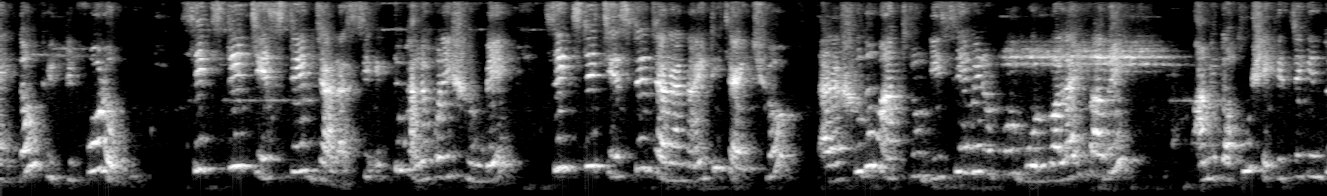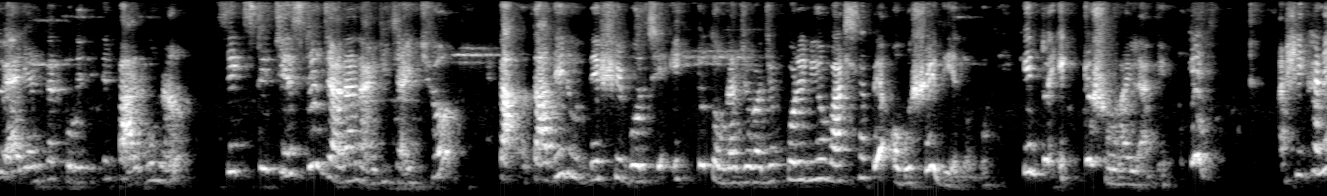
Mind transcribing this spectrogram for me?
একদম ফিফটি ফোর অব্দি সিক্সটি চেস্টের যারা একটু ভালো করে শুনবে। সিক্সটি চেস্টের যারা নাইটি চাইছো, তারা শুধুমাত্র ডিসিএম এর উপর গোল গলায় পাবে। আমি তখন সেক্ষেত্রে কিন্তু অ্যারিয়ান করে দিতে পারব না। সিক্সটি চেস্টের যারা নাইটি চাইছো তাদের উদ্দেশ্যে বলছি, একটু তোমরা যোগাযোগ করে নিও হোয়াটসঅ্যাপে অবশ্যই দিয়ে দেবো। কিন্তু একটু সময় লাগে ওকে আর সেখানে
